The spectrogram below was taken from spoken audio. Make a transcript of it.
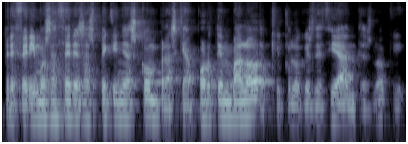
preferimos hacer esas pequeñas compras que aporten valor que lo que os decía antes, ¿no? Que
